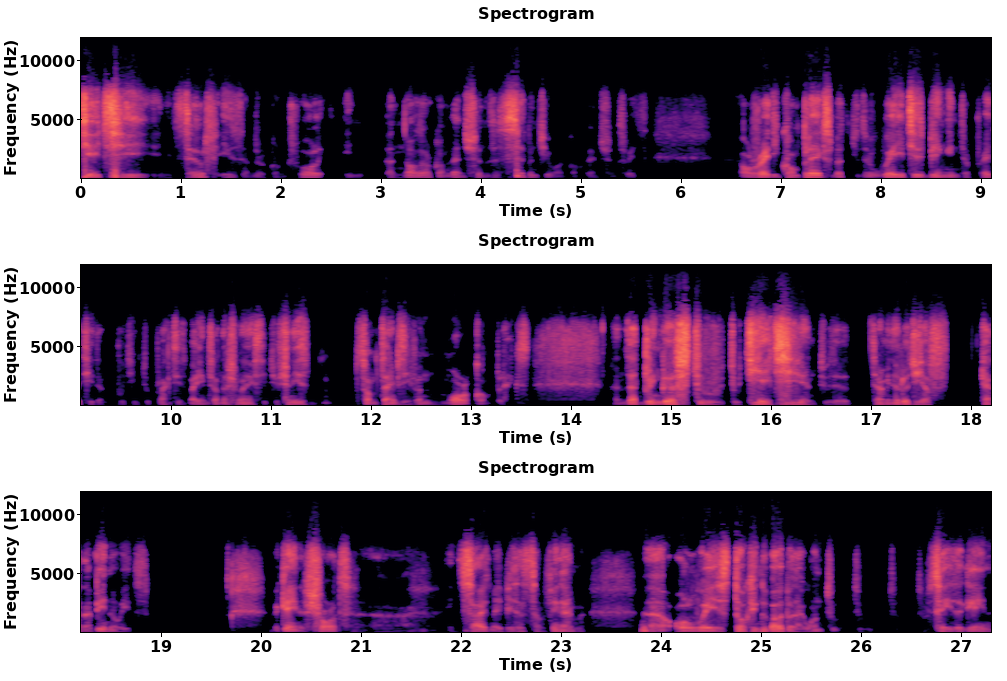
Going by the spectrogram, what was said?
THC in itself is under control in another convention, the 71 convention. So it's already complex, but the way it is being interpreted and put into practice by international institutions is sometimes even more complex. And that brings us to, to THC and to the terminology of cannabinoids. Again, a short uh, insight, maybe that's something I'm uh, always talking about, but I want to, to, to, to say it again.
